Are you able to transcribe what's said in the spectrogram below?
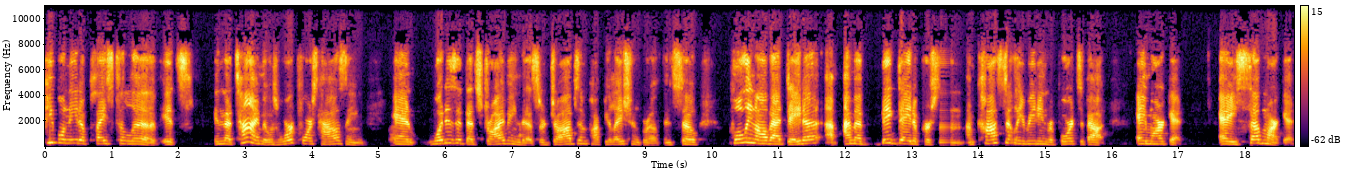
people need a place to live. It's in that time, it was workforce housing. And what is it that's driving this or jobs and population growth? And so pulling all that data, I'm a big data person. I'm constantly reading reports about a market, a submarket,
